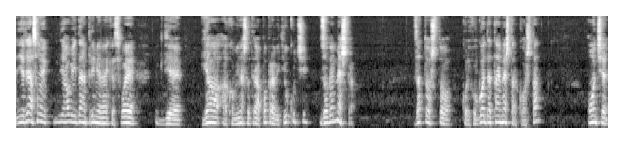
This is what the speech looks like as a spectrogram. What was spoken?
Jer ja sam uvijek, ja uvijek dajem primjer neke svoje gdje ja, ako mi nešto treba popraviti u kući, zovem meštra. Zato što koliko god da taj meštar košta, on će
